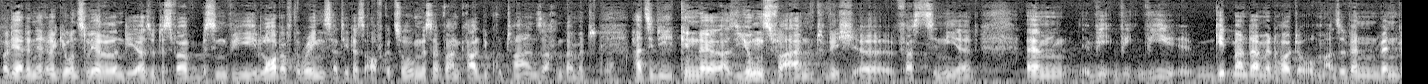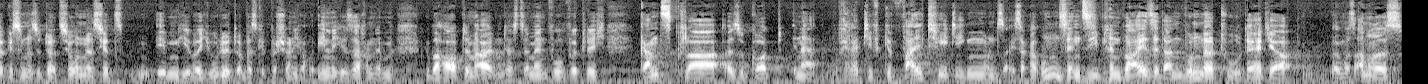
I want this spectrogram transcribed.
weil die hatte eine Religionslehrerin, die, also das war ein bisschen wie Lord of the Rings, hat die das aufgezogen. Deshalb waren gerade die brutalen Sachen, damit hat sie die Kinder, also die Jungs vor allem natürlich äh, fasziniert. Ähm, wie, wie, wie, geht man damit heute um? Also wenn, wenn wirklich so eine Situation ist, jetzt eben hier bei Judith, aber es gibt wahrscheinlich auch ähnliche Sachen im, überhaupt im Alten Testament, wo wirklich ganz klar, also Gott in einer relativ gewalttätigen und ich sag mal unsensiblen Weise dann Wunder tut. Der hätte ja irgendwas anderes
